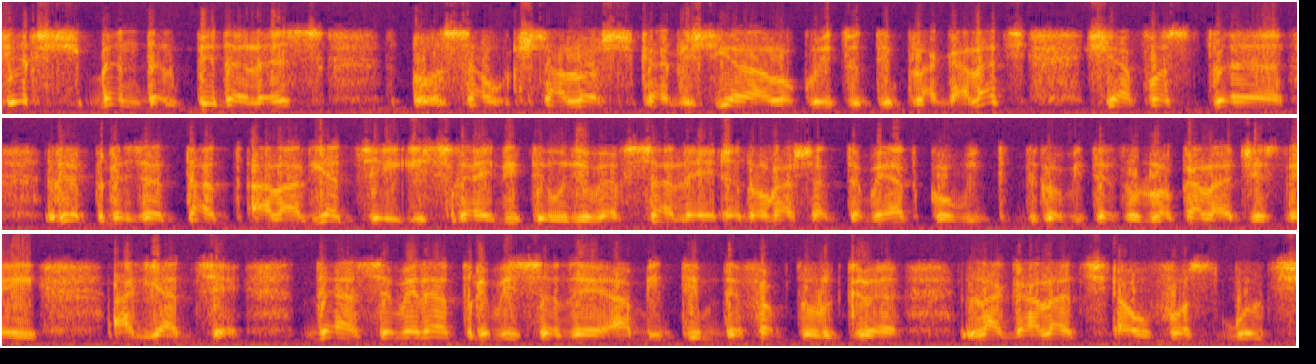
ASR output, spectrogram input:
Hirsch Mendel Pineles sau Shalosh, care și el a locuit un timp la Galați și a fost uh, reprezentant al Alianței Israelite Universale în oraș întemeiat comit- comitetul local al acestei alianțe. De asemenea, trebuie să ne amintim de faptul că la Galați au fost mulți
